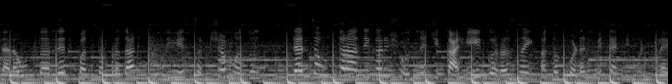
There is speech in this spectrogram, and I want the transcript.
त्याला उत्तर देत पंतप्रधान मोदी हे सक्षम असून त्यांचा उत्तराधिकारी शोधण्याची काहीही गरज नाही असं फडणवीस यांनी म्हटलंय.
